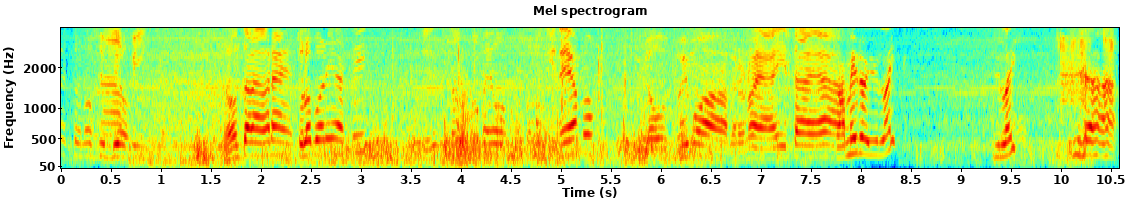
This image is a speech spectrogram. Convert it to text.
Esto no sirvió. Pregúntale ahora, tú lo ponías así, y no, no pegó. Lo quitamos, lo fuimos a, pero no, ahí está ya. Ramiro, you like? You like? Yeah.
